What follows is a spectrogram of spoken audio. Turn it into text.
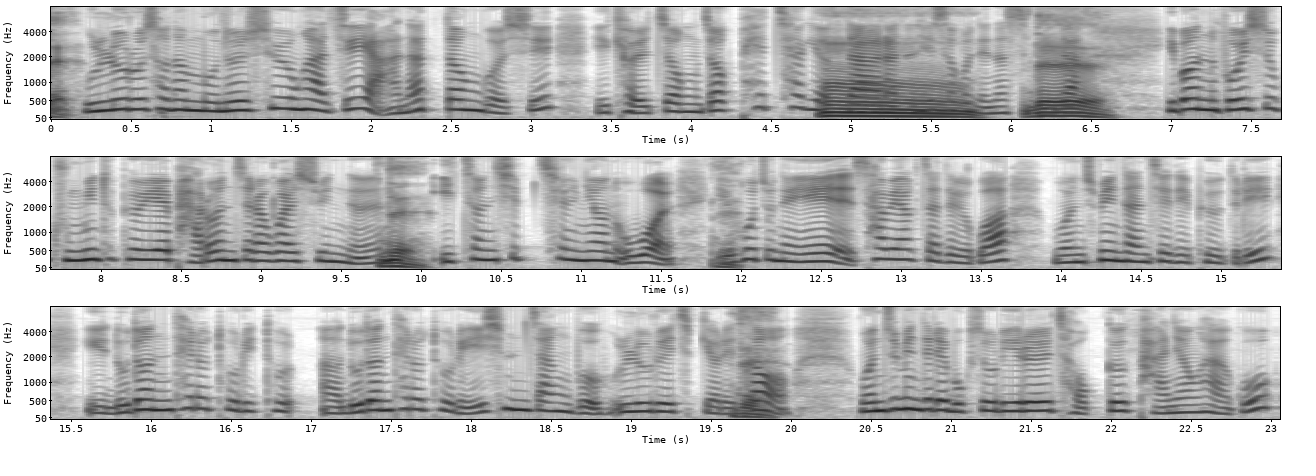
네. 울루루 선언문을 수용하지 않았던 것이 이 결정적 패착이었다라는 음, 해석을 내놨습니다. 네. 이번 Voice 국민투표의 발원지라고 할 수 있는 네. 2017년 5월 네. 이 호주 내의 사회학자들과 원주민 단체 대표들이 이 노던 테리토리 아, 노던 테리토리 심장부 울루루에 집결해서 네. 원주민들의 목소리를 적극 반영하고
